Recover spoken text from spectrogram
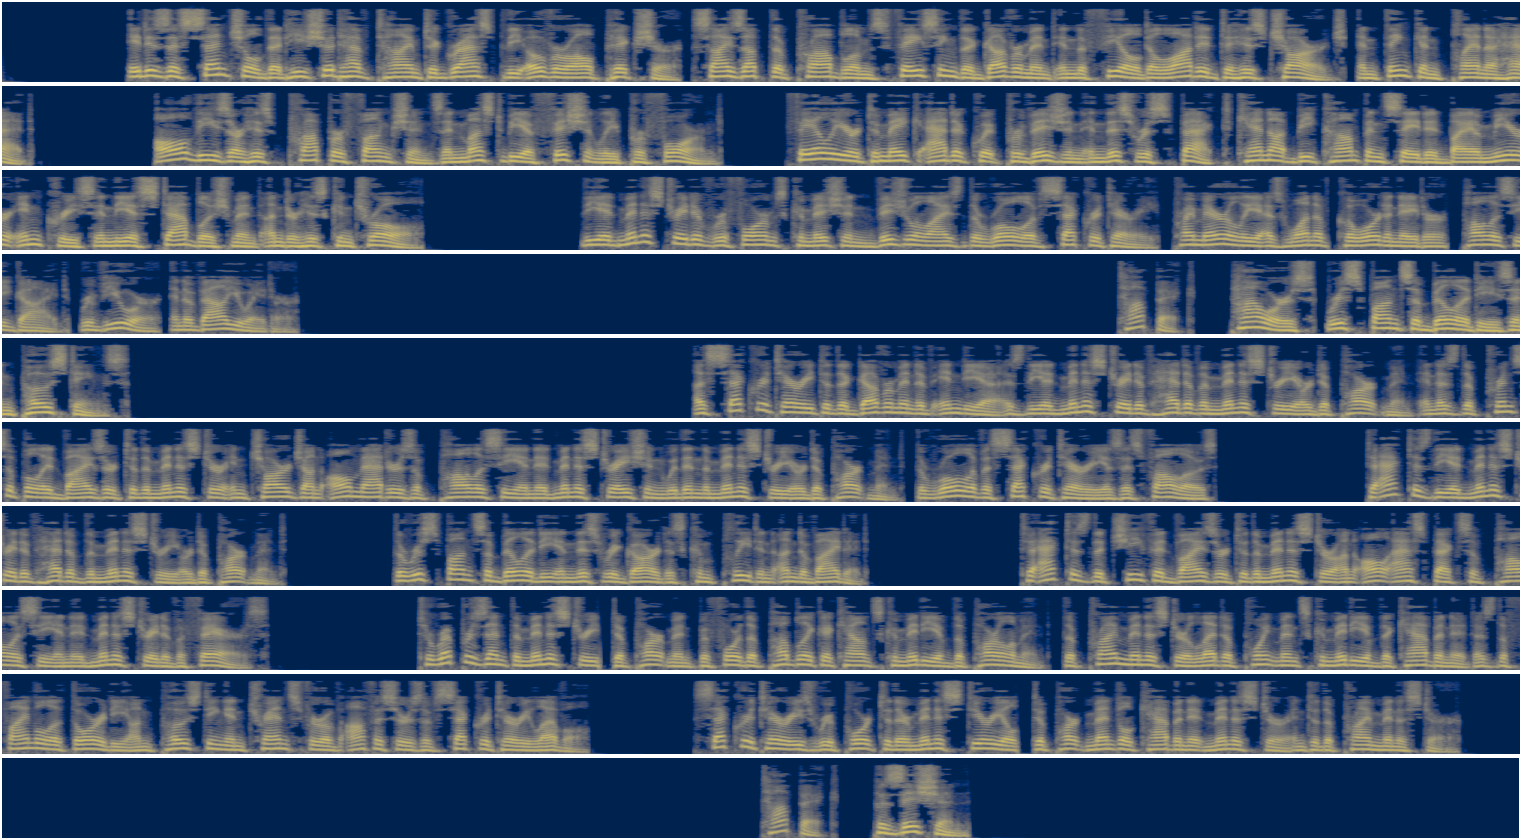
It is essential that he should have time to grasp the overall picture, size up the problems facing the government in the field allotted to his charge, and think and plan ahead. All these are his proper functions and must be efficiently performed. Failure to make adequate provision in this respect cannot be compensated by a mere increase in the establishment under his control. The Administrative Reforms Commission visualized the role of secretary, primarily as one of coordinator, policy guide, reviewer, and evaluator. Powers, responsibilities and postings A secretary to the Government of India is the administrative head of a ministry or department and is the principal advisor to the minister in charge on all matters of policy and administration within the ministry or department. The role of a secretary is as follows to act as the administrative head of the ministry or department. The responsibility in this regard is complete and undivided. To act as the chief advisor to the minister on all aspects of policy and administrative affairs. To represent the ministry, department before the Public Accounts Committee of the Parliament, the Prime Minister-led Appointments Committee of the Cabinet is the final authority on posting and transfer of officers of secretary level. Secretaries report to their ministerial, departmental cabinet minister and to the Prime Minister. Position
